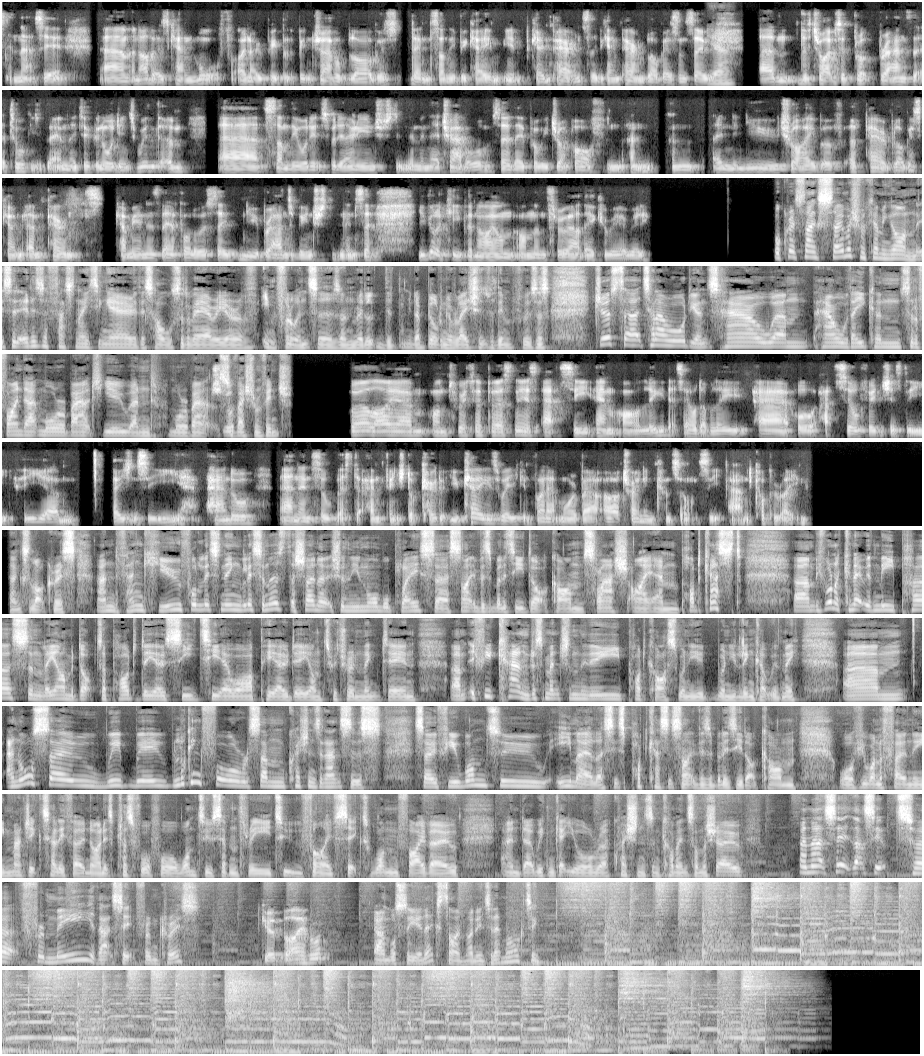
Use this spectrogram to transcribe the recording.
and that's it. Um, and others can morph. I know people that have been travel bloggers, then suddenly became you know, became parents. They became parent bloggers, and so yeah. um, the types of brands that are talking to them, they took an audience with them. Uh, some of the audience were only interested in them in their travel, so they probably drop off, and and and, and a new tribe of, of parent bloggers come and parents come in as their followers. So new brands will be interested in them. So you've got to keep an eye on on them throughout their career, really. Well, Chris, thanks so much for coming on. It's a, it is a fascinating area, this whole sort of area of influencers and you know, building relationships with influencers. Just uh, tell our audience how um, how they can sort of find out more about you and more about sure. Silvester and Finch. Well, I am on Twitter personally as at CMR Lee, that's L W uh, or at Silfinch is the, the um, agency handle. And then silvesterandfinch.co.uk is where you can find out more about our training, consultancy, and copywriting. Thanks a lot, Chris. And thank you for listening, listeners. The show notes are in the normal place, uh, sitevisibility.com slash IM podcast. Um, if you want to connect with me personally, I'm a Dr. Pod, D-O-C-T-O-R-P-O-D on Twitter and LinkedIn. Um, if you can, just mention the podcast when you when you link up with me. Um, and also, we, we're looking for some questions and answers. So if you want to email us, it's podcast at sitevisibility.com. Or if you want to phone the magic telephone line, it's plus four four one two seven 073 and uh, we can get your uh, questions and comments on the show. And that's it. That's it uh, from me. That's it from Chris. Goodbye, everyone. And we'll see you next time on Internet Marketing.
